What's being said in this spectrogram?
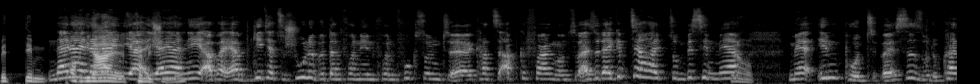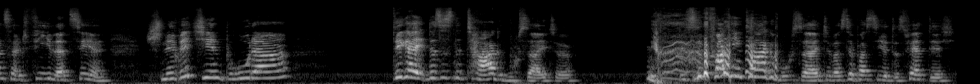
mit dem Nein, nein, Original nein, nein, ja, vermischen, ja, ja, ne? nee, aber er geht ja zur Schule, wird dann von den von Fuchs und äh, Katze abgefangen und so. Also da gibt's ja halt so ein bisschen mehr, Genau. mehr Input, weißt du, so, du kannst halt viel erzählen. Schneewittchen, Bruder, Digga, das ist eine Tagebuchseite. Das ist eine fucking Tagebuchseite, was da passiert ist, fertig.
